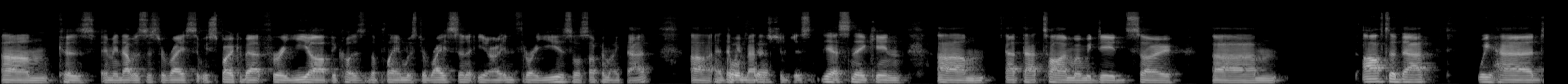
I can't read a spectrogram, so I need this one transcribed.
because um, I mean that was just a race that we spoke about for a year because the plan was to race in it, you know, in three years or something like that, uh, and then course, we managed yeah. to just yeah sneak in um, at that time when we did. So um, after that, we had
